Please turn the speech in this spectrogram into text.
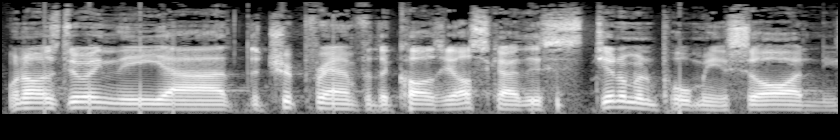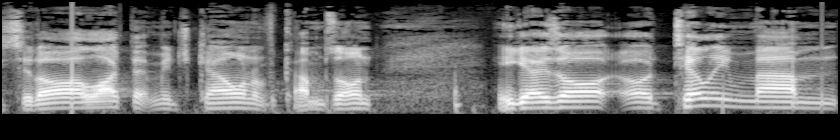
When I was doing the uh, the trip round for the Kosciuszko, this gentleman pulled me aside and he said, "Oh, I like that Mitch Cohen if it comes on." He goes, oh, oh tell him, um,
